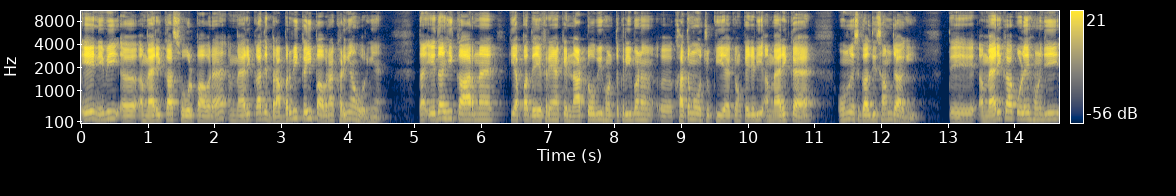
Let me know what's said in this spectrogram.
ਇਹ ਨਹੀਂ ਵੀ ਅ, ਅਮਰੀਕਾ ਸੋਲ ਪਾਵਰ ਹੈ ਅਮਰੀਕਾ ਦੇ ਬਰਾਬਰ ਵੀ ਕਈ ਪਾਵਰਾਂ ਖੜੀਆਂ ਹੋ ਰਹੀਆਂ। ਤਾਂ ਇਹਦਾ ਹੀ ਕਾਰਨ ਹੈ ਕਿ ਆਪਾਂ ਦੇਖ ਰਹੇ ਹਾਂ ਕਿ ਨਾਟੋ ਵੀ ਹੁਣ ਤਕਰੀਬਨ ਖਤਮ ਹੋ ਚੁੱਕੀ ਹੈ ਕਿਉਂਕਿ ਜਿਹੜੀ ਅਮਰੀਕਾ ਹੈ, ਉਹਨੂੰ ਇਸ ਗੱਲ ਦੀ ਸਮਝ ਆ ਗਈ। ਤੇ ਅਮਰੀਕਾ ਕੋਲੇ ਹੁਣ ਜੀ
